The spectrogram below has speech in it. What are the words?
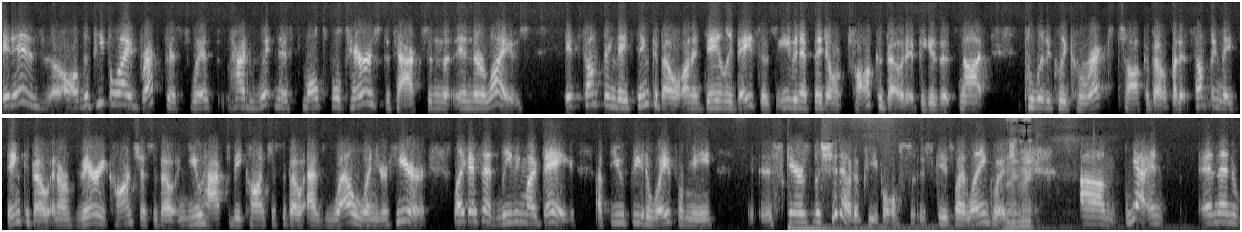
it is all the people I had breakfast with had witnessed multiple terrorist attacks in the, in their lives. It's something they think about on a daily basis, even if they don't talk about it because it's not politically correct to talk about, but it's something they think about and are very conscious about, and you have to be conscious about as well when you're here. Like I said, leaving my bag a few feet away from me scares the shit out of people. So, excuse my language. Right, right. Um, yeah, and and then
